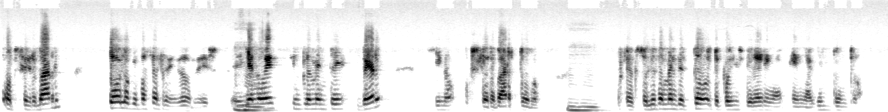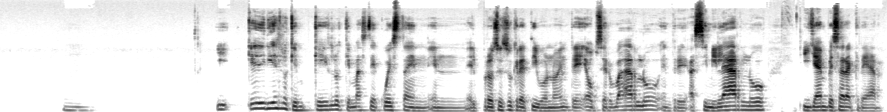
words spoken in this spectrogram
observar todo lo que pasa alrededor de eso. Eh, ya no es simplemente ver, sino observar todo. Porque absolutamente todo te puede inspirar en, algún punto. Mm. ¿Y qué dirías lo que qué es lo que más te cuesta en, en, el proceso creativo, ¿no? Entre observarlo, entre asimilarlo y ya empezar a crear.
